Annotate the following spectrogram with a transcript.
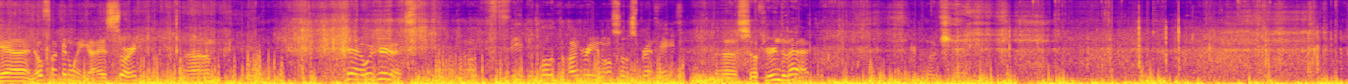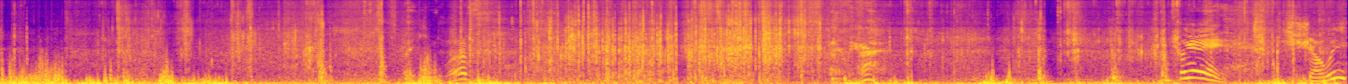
Yeah, no fucking way, guys. Sorry. Um, yeah, we're here to well, feed and clothe the hungry and also spread hate. Uh, so if you're into that, okay. Thank you, love. There we are. Okay, shall we?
